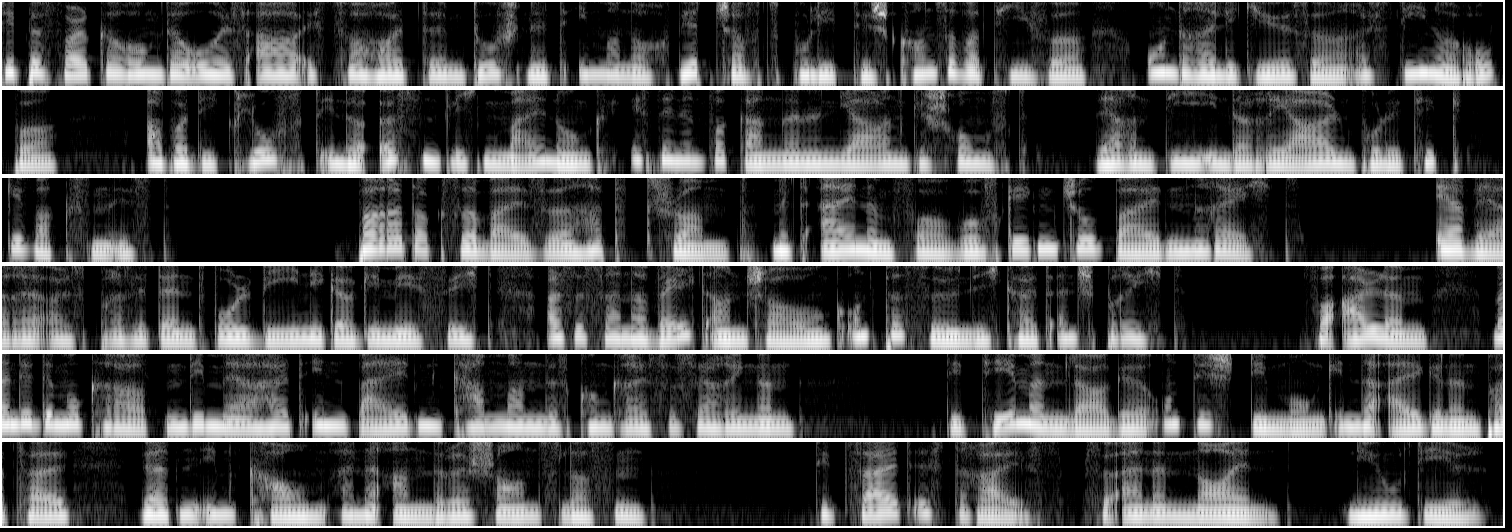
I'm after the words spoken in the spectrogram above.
Die Bevölkerung der USA ist zwar heute im Durchschnitt immer noch wirtschaftspolitisch konservativer und religiöser als die in Europa, aber die Kluft in der öffentlichen Meinung ist in den vergangenen Jahren geschrumpft, während die in der realen Politik gewachsen ist. Paradoxerweise hat Trump mit einem Vorwurf gegen Joe Biden recht. Er wäre als Präsident wohl weniger gemäßigt, als es seiner Weltanschauung und Persönlichkeit entspricht. Vor allem, wenn die Demokraten die Mehrheit in beiden Kammern des Kongresses erringen. Die Themenlage und die Stimmung in der eigenen Partei werden ihm kaum eine andere Chance lassen. Die Zeit ist reif für einen neuen New Deal.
